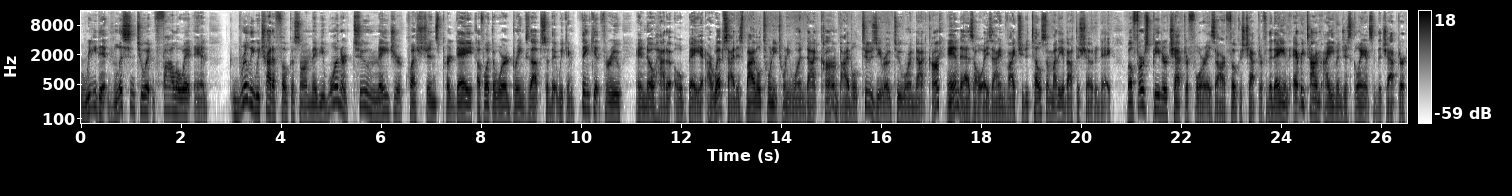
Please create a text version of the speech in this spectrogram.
read it and listen to it and follow it. And really we try to focus on maybe one or two major questions per day of what the Word brings up so that we can think it through and know how to obey it. Our website is Bible2021.com, Bible2021.com. And as always, I invite you to tell somebody about the show today. Well, First Peter chapter 4 is our focus chapter for the day, and every time I even just glance at the chapter,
